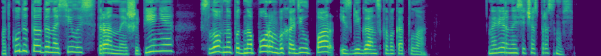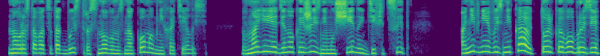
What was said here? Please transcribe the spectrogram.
Откуда-то доносилось странное шипение, словно под напором выходил пар из гигантского котла. Наверное, сейчас проснусь. Но расставаться так быстро с новым знакомым не хотелось. В моей одинокой жизни мужчины — дефицит. Они в ней возникают только в образе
